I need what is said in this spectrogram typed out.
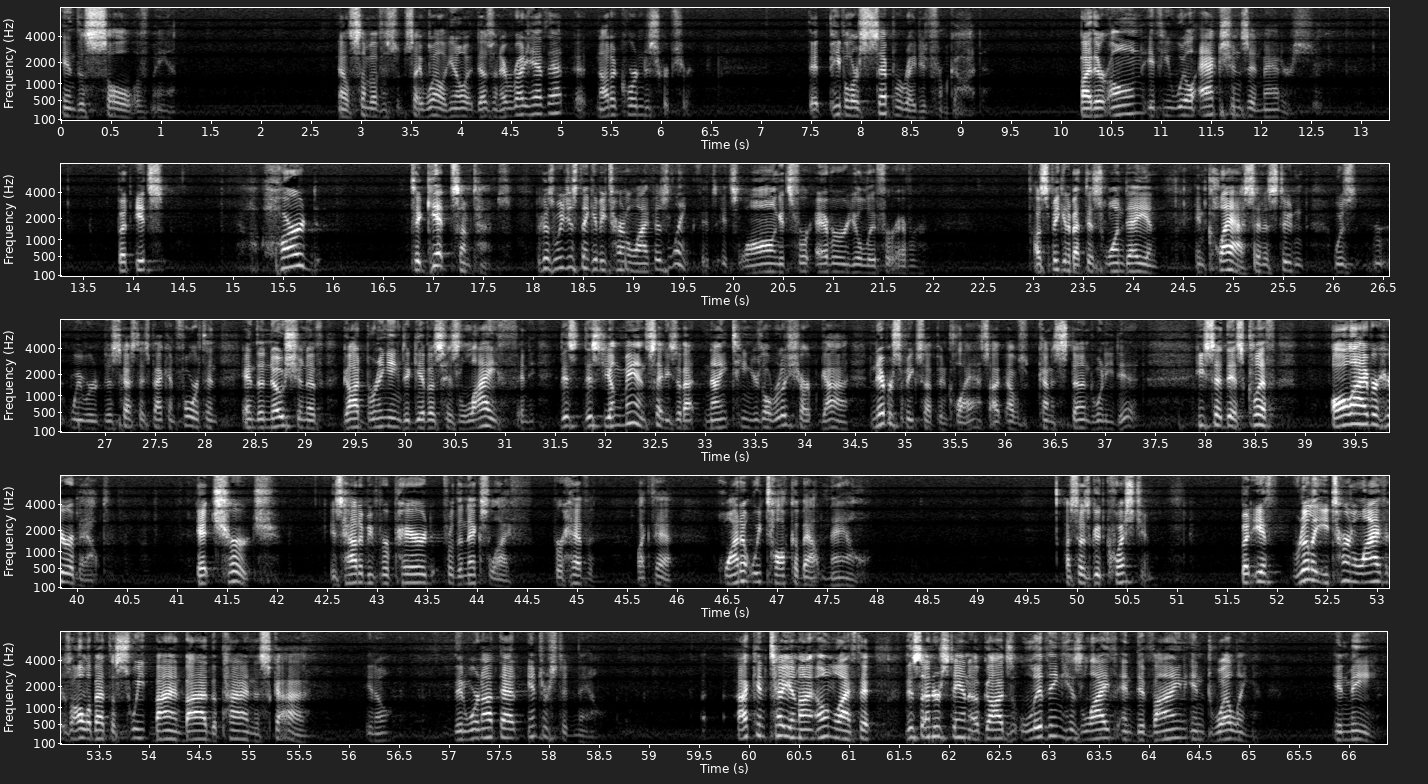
in the soul of man. Now, some of us would say, well, you know, it doesn't everybody have that? Uh, not according to Scripture. That people are separated from God by their own, if you will, actions and matters. But it's hard to get sometimes because we just think of eternal life as length. It's, it's long, it's forever, you'll live forever. I was speaking about this one day in, in class, and a student was, we were discussing this back and forth, and, and the notion of God bringing to give us his life. And this, this young man said, he's about 19 years old, really sharp guy, never speaks up in class. I, I was kind of stunned when he did. He said this Cliff, all I ever hear about at church is how to be prepared for the next life, for heaven, like that why don't we talk about now? I said, a good question. But if really eternal life is all about the sweet by and by, the pie in the sky, you know, then we're not that interested now. I can tell you in my own life that this understanding of God's living his life and divine indwelling in me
